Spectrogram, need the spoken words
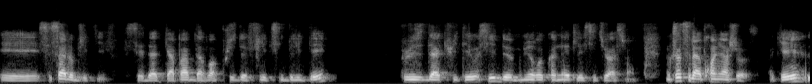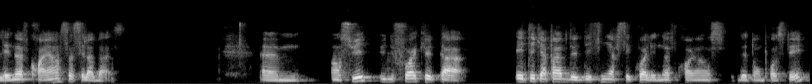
Et c'est ça l'objectif, c'est d'être capable d'avoir plus de flexibilité, plus d'acuité aussi, de mieux reconnaître les situations. Donc ça, c'est la première chose. ok? Les neuf croyances, ça, c'est la base. Euh, ensuite, une fois que tu as été capable de définir c'est quoi les neuf croyances de ton prospect,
